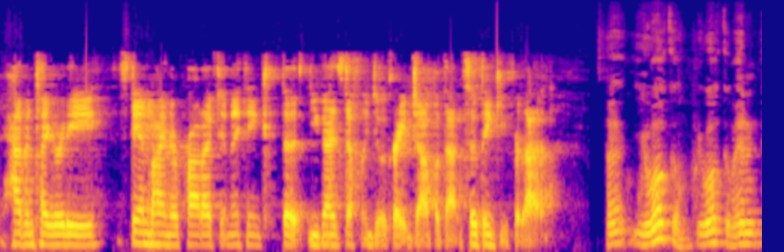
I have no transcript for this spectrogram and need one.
have integrity, stand behind their product. And I think that you guys definitely do a great job with that. So thank you for that. Uh, you're welcome. You're welcome. And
